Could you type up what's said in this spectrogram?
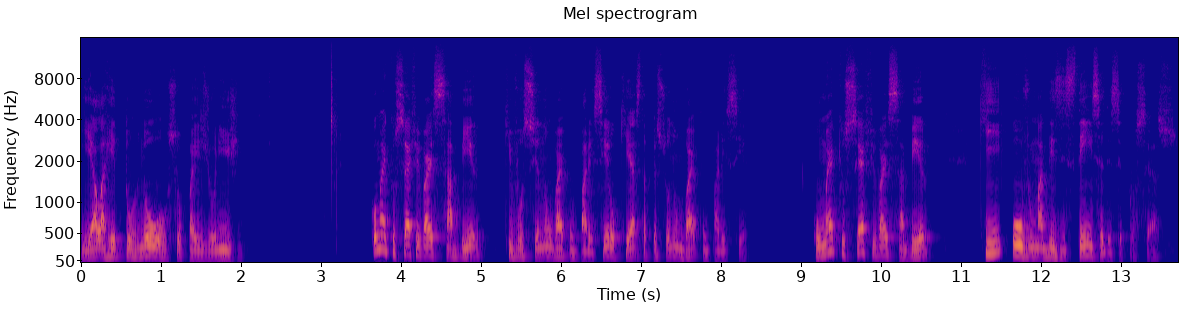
e ela retornou ao seu país de origem. Como é que o CEF vai saber que você não vai comparecer ou que esta pessoa não vai comparecer? Como é que o CEF vai saber que houve uma desistência desse processo?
